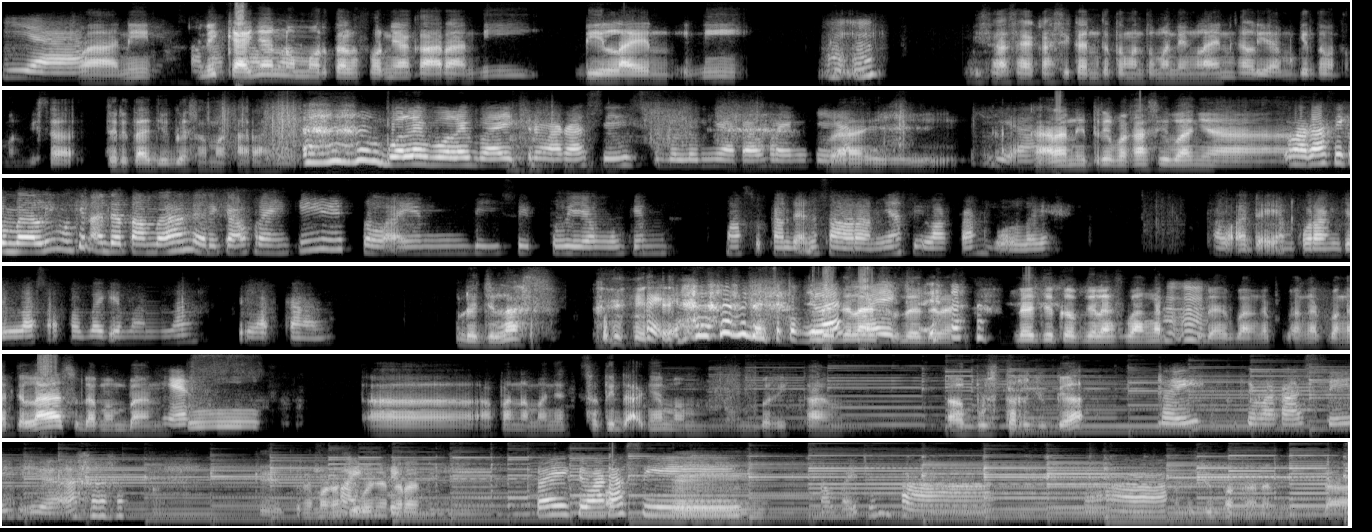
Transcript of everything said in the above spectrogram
Iya. Wah, ini Sama-sama. ini kayaknya nomor teleponnya Kak Rani di line ini mm -mm bisa saya kasihkan ke teman-teman yang lain kali ya mungkin teman-teman bisa cerita juga sama Karani boleh boleh baik terima kasih sebelumnya Kak Franky ya. baik ya. Karani terima kasih banyak terima kasih kembali mungkin ada tambahan dari Kak Franky selain di situ yang mungkin masukan dan sarannya silakan boleh kalau ada yang kurang jelas atau bagaimana silakan udah jelas udah cukup jelas. Udah jelas, Baik. udah jelas. Udah cukup jelas banget, mm -mm. udah banget banget banget jelas, sudah membantu yes. uh, apa namanya setidaknya memberikan uh, booster juga. Baik, terima kasih. Ya. Oke, terima kasih Fighting. banyak Rani. Baik, terima kasih. Oke. Sampai jumpa. Sampai jumpa Kak Ranita.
